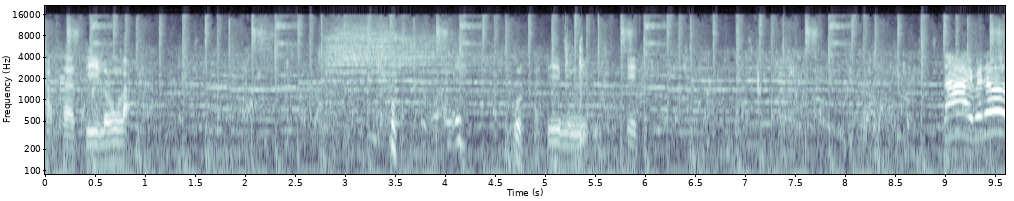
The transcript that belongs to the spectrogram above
ครับแต่ตีลงละอุ้ยตีมันนี่ ได้ไปเด้อ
